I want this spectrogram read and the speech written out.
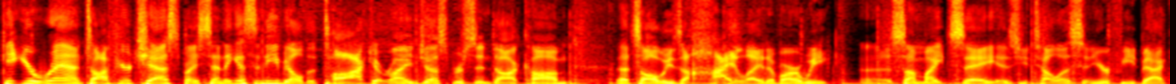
get your rant off your chest by sending us an email to talk at ryanjespersen.com. That's always a highlight of our week. Uh, some might say, as you tell us in your feedback,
